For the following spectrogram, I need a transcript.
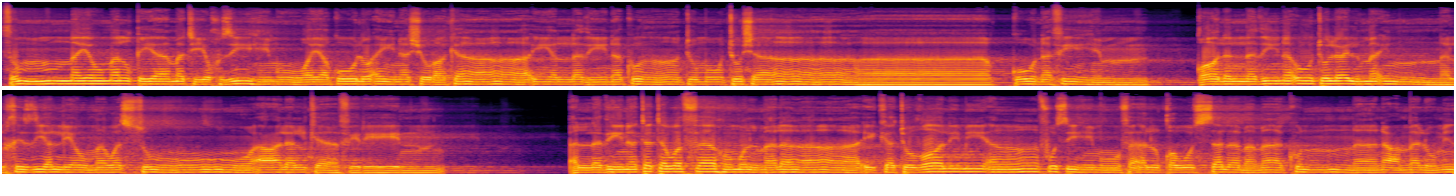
ثم يوم القيامة يخزيهم ويقول أين شركائي الذين كنتم تشاقون فيهم؟ قال الذين أوتوا العلم إن الخزي اليوم والسوء على الكافرين. الذين تتوفاهم الملائكة ظالمي أنفسهم فألقوا السلم ما كنا نعمل من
